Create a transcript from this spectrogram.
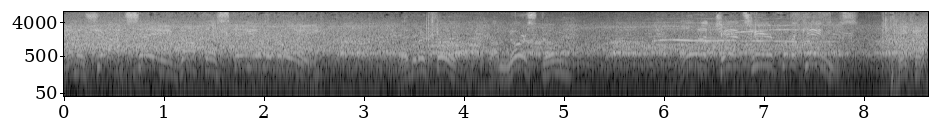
And a shot saved off the skate of the goalie. Over to Furlong from Norstrom. Oh, and a chance here for the Kings. He can.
